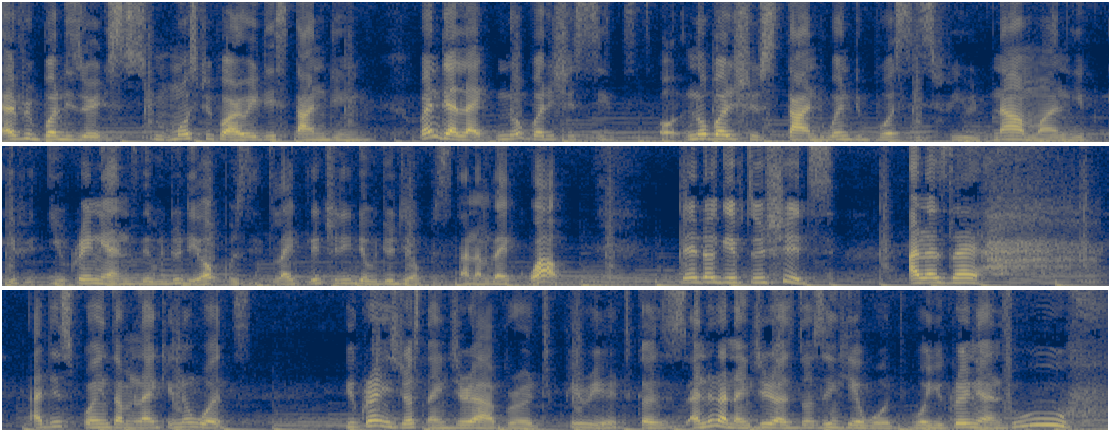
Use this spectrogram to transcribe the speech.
everybody's most people are already standing. When they're like nobody should sit or nobody should stand when the bus is filled. Now man you, if ukrainians they will do the opposite. Like literally they will do the opposite. And i'm like wow. They don't give two shits. And i was like ah. At this point i'm like you know what ukraine is just nigeria abroad period because i know that nigerians doesn't hear what but ukrainians oof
